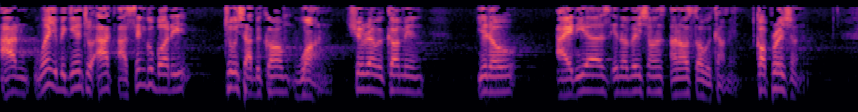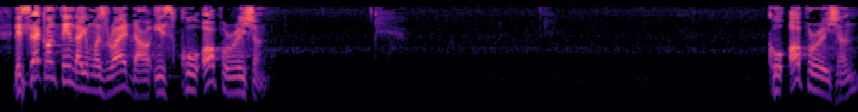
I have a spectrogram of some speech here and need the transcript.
and when you begin to act as single body, two shall become one. Children will come in, you know, ideas, innovations, and all stuff will come in. Corporation. The second thing that you must write down is cooperation. Cooperation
